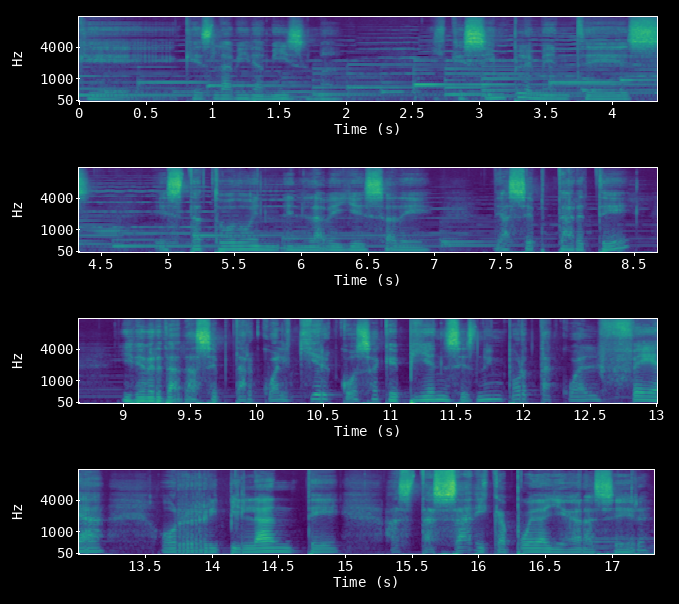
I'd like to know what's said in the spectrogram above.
que, es la vida misma y que simplemente es, está todo en, la belleza de, de aceptarte y de verdad aceptar cualquier cosa que pienses, no importa cuál fea, horripilante, hasta sádica pueda llegar a ser,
